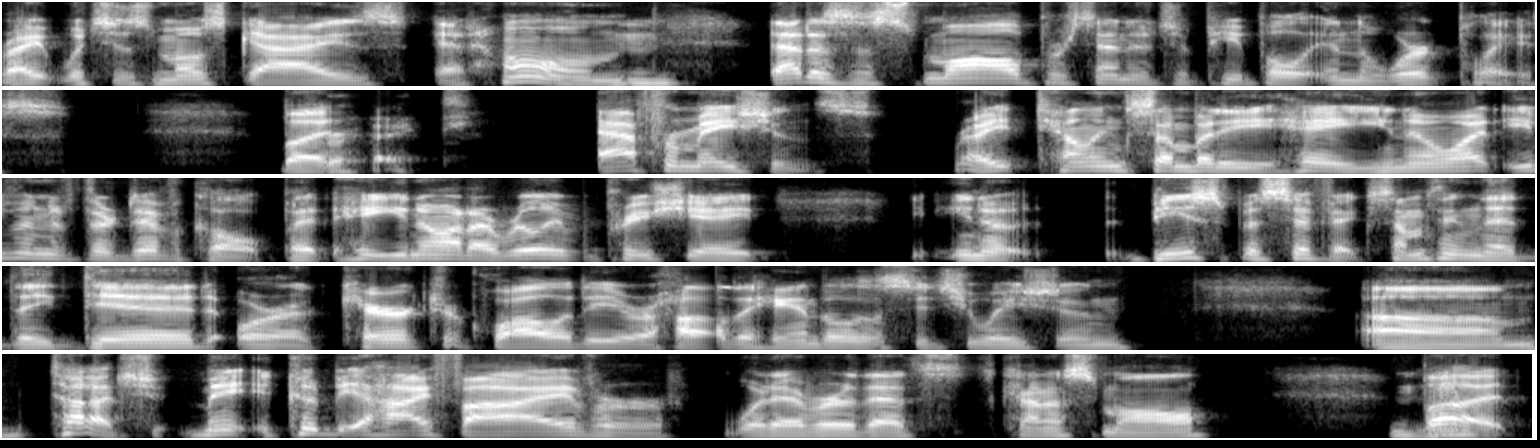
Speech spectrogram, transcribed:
right? Which is most guys at home. Mm-hmm. That is a small percentage of people in the workplace. But Correct. affirmations, right? Telling somebody, hey, you know what, even if they're difficult, but hey, you know what, I really appreciate, you know, be specific, something that they did or a character quality or how they handle a situation. Um, touch, it could be a high five or whatever. That's kind of small, mm-hmm. but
